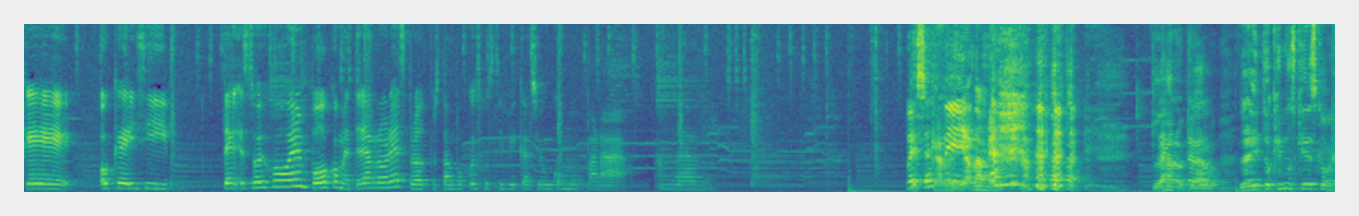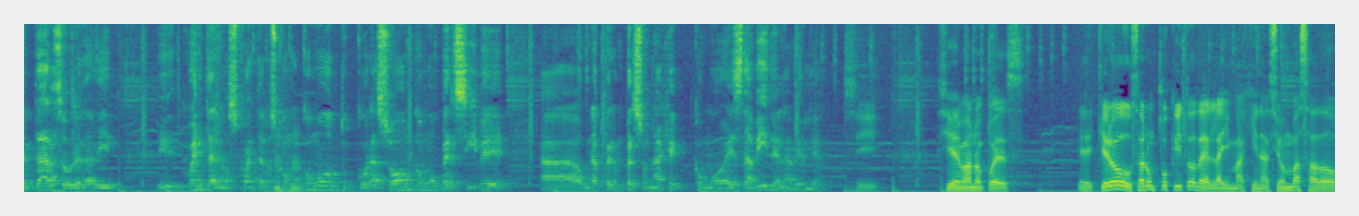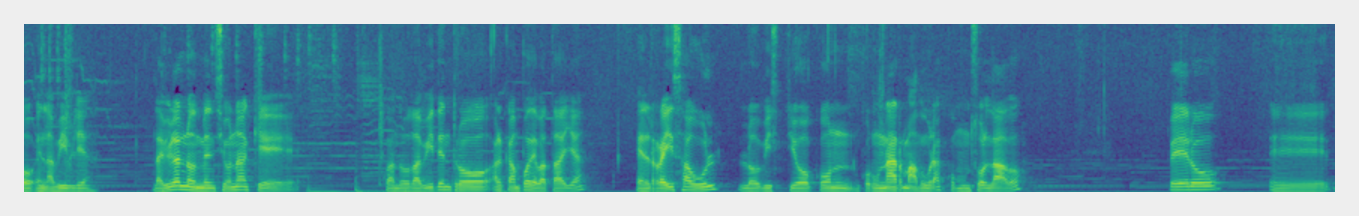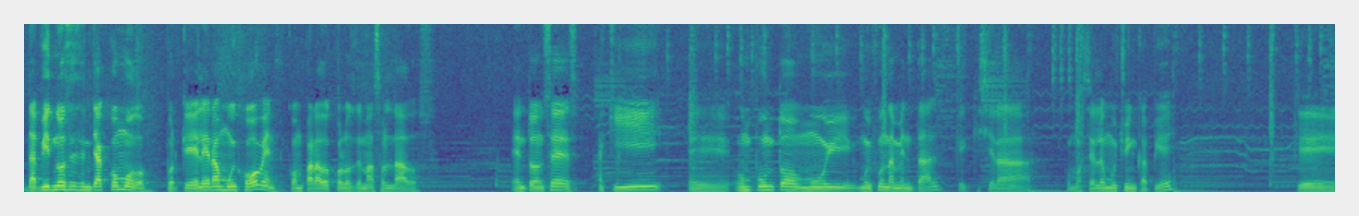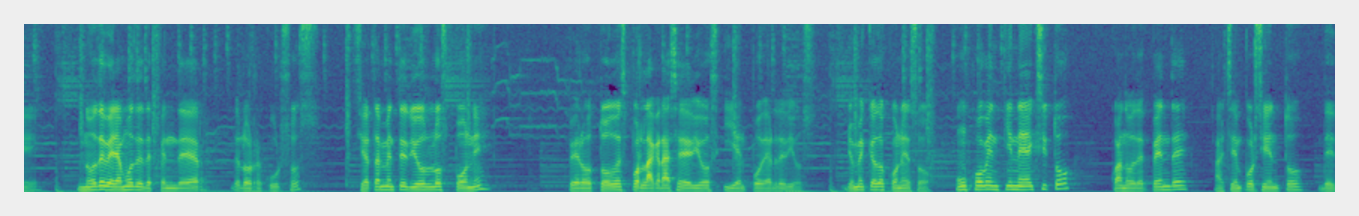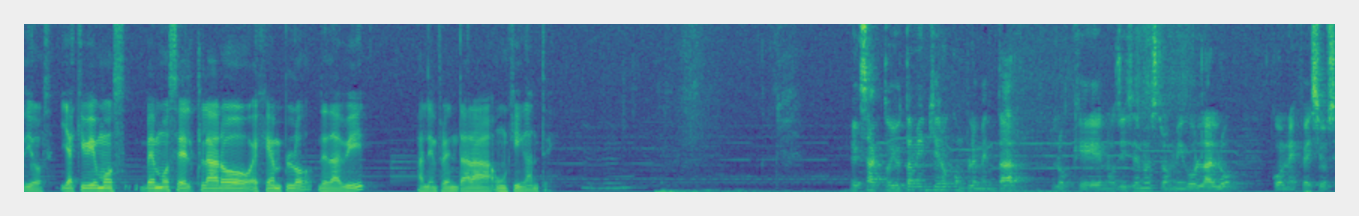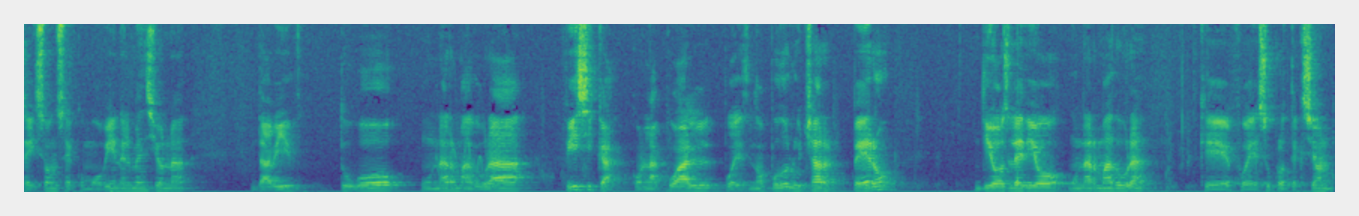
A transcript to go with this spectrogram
que, ok, si te- soy joven puedo cometer errores, pero pues tampoco es justificación como para andar... Pues así. Descarriadamente, ¿no? claro, claro. Larito, ¿qué nos quieres comentar sobre David? Cuéntanos, cuéntanos, ¿cómo, cómo tu corazón, cómo percibe a una, un personaje como es David en la Biblia? Sí, sí hermano, pues eh, quiero usar un poquito de la imaginación basado en la Biblia. La Biblia nos menciona que cuando David entró al campo de batalla, el rey Saúl lo vistió con, con una armadura, como un soldado, pero eh, David no se sentía cómodo porque él era muy joven comparado con los demás soldados. Entonces, aquí eh, un punto muy, muy fundamental que quisiera como hacerle mucho hincapié, que no deberíamos de depender de los recursos. Ciertamente Dios los pone, pero todo es por la gracia de Dios y el poder de Dios. Yo me quedo con eso. Un joven tiene éxito cuando depende al 100% de Dios. Y aquí vemos, vemos el claro ejemplo de David al enfrentar a un gigante. Exacto, yo también quiero complementar lo que nos dice nuestro amigo Lalo con Efesios 6:11. Como bien él menciona, David tuvo una armadura física con la cual pues no pudo luchar, pero Dios le dio una armadura que fue su protección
